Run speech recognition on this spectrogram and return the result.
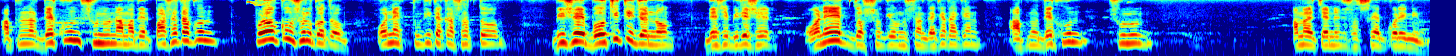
আপনারা দেখুন, শুনুন, আমাদের পাশে থাকুন। প্রকৌশলগত অনেক ত্রুটি থাকা সত্ত্বেও বিষয়ে বৈচিত্র্যের জন্য দেশে বিদেশের অনেক দর্শকই অনুষ্ঠান দেখে থাকেন। আপনিও দেখুন, শুনুন। আমাদের চ্যানেলটি সাবস্ক্রাইব করে নিন।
